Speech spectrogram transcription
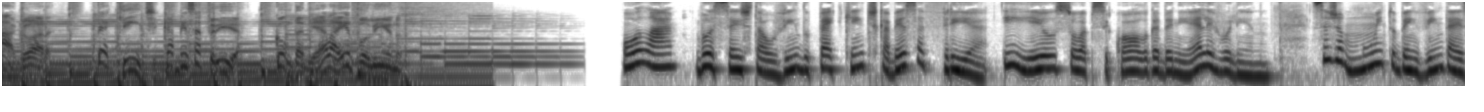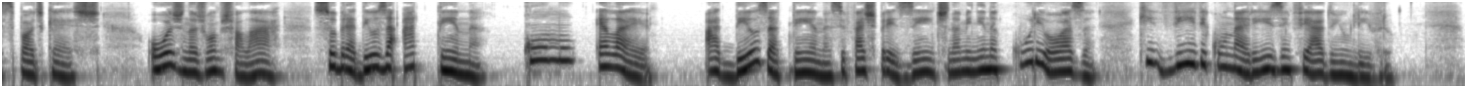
Agora, Pé Quente, Cabeça Fria, com Daniela Evolino. Olá, você está ouvindo Pé Quente Cabeça Fria e eu sou a psicóloga Daniela Evolino. Seja muito bem-vinda a esse podcast. Hoje nós vamos falar sobre a deusa Atena, como ela é. A deusa Atena se faz presente na menina curiosa que vive com o nariz enfiado em um livro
